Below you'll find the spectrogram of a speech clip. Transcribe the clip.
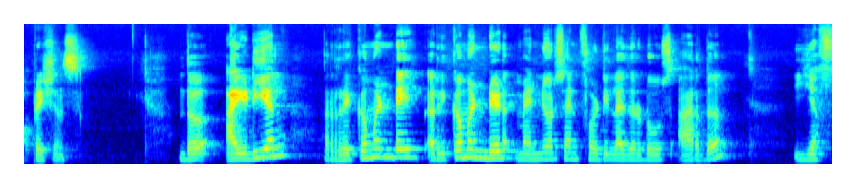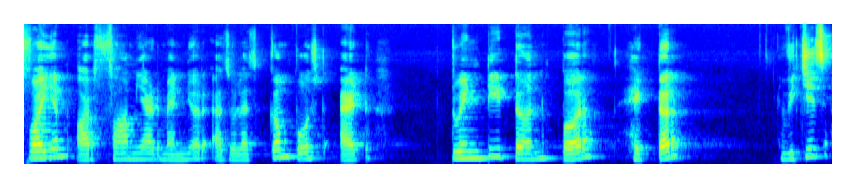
operations the ideal recommended recommended manures and fertilizer dose are the FYM or farmyard manure as well as compost at 20 ton per hectare which is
